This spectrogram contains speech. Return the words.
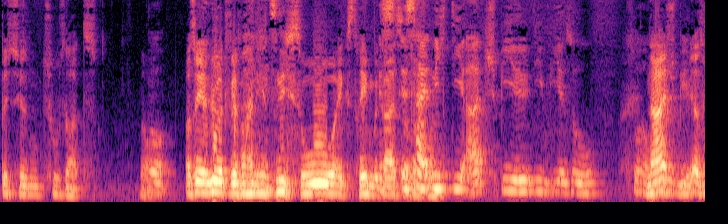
bisschen Zusatz. Ja. Ja. Also ihr hört, wir waren jetzt nicht so extrem Es begeistert. ist halt davon. nicht die Art Spiel, die wir so, so Nein, also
